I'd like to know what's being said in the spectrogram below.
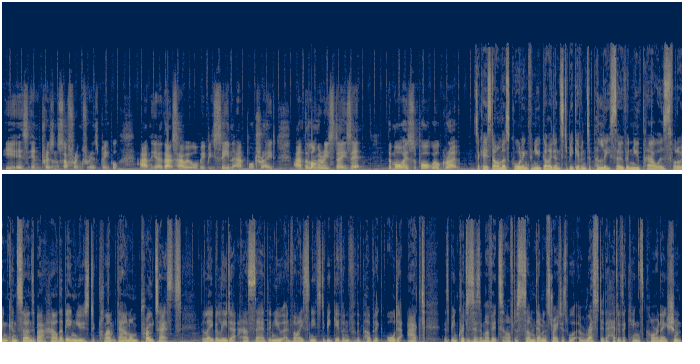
He is in prison suffering for his people. And, you know, that's how it will be seen and portrayed. And the longer he stays in, the more his support will grow. Sir Keir Starmer's calling for new guidance to be given to police over new powers following concerns about how they're being used to clamp down on protests. The Labour leader has said the new advice needs to be given for the Public Order Act. There's been criticism of it after some demonstrators were arrested ahead of the King's coronation.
